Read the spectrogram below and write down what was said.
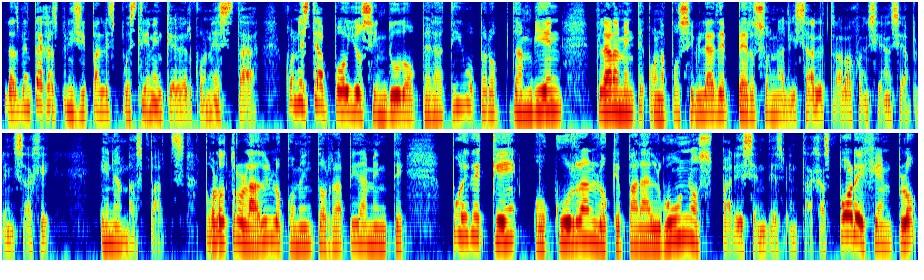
las ventajas principales pues tienen que ver con esta con este apoyo sin duda operativo, pero también claramente con la posibilidad de personalizar el trabajo en ciencia y aprendizaje en ambas partes. Por otro lado, y lo comento rápidamente, puede que ocurran lo que para algunos parecen desventajas. Por ejemplo,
